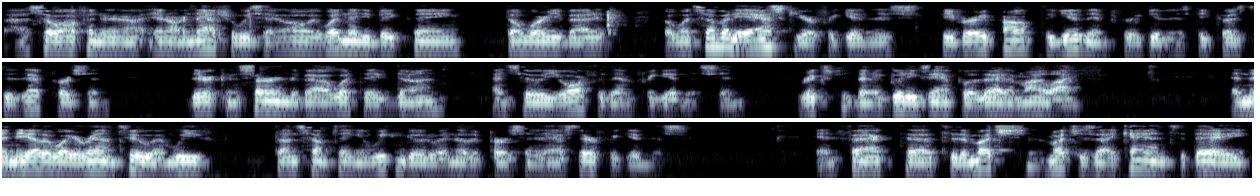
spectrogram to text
uh, so often in our, in our natural, we say, oh, it wasn't any big thing. Don't worry about it. But when somebody asks your forgiveness, be very prompt to give them forgiveness because to that person, they're concerned about what they've done. And so you offer them forgiveness. And Rick's been a good example of that in my life. And then the other way around too. And we've done something and we can go to another person and ask their forgiveness. In fact, uh, to the much, much as I can today,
